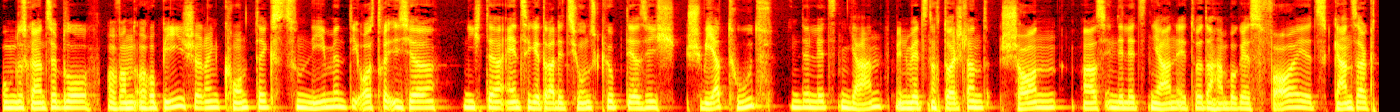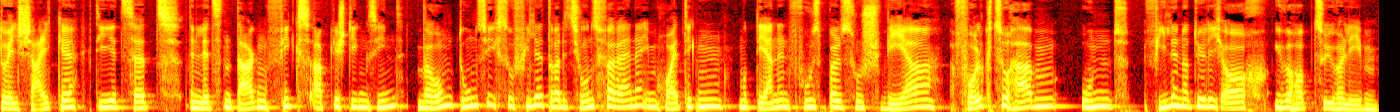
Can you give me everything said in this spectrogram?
Um das Ganze ein bisschen auf einen europäischeren Kontext zu nehmen, die Austria ist ja nicht der einzige Traditionsclub, der sich schwer tut in den letzten Jahren. Wenn wir jetzt nach Deutschland schauen, war es in den letzten Jahren etwa der Hamburger SV, jetzt ganz aktuell Schalke, die jetzt seit den letzten Tagen fix abgestiegen sind. Warum tun sich so viele Traditionsvereine im heutigen modernen Fußball so schwer, Erfolg zu haben und viele natürlich auch überhaupt zu überleben?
